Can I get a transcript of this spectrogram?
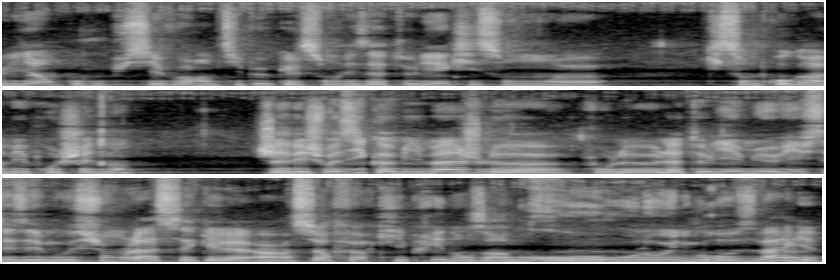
lien pour que vous puissiez voir un petit peu quels sont les ateliers qui sont, euh, qui sont programmés prochainement. J'avais choisi comme image le, pour l'atelier Mieux vivre ses émotions, là c'est un surfeur qui est pris dans un gros rouleau, une grosse vague.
